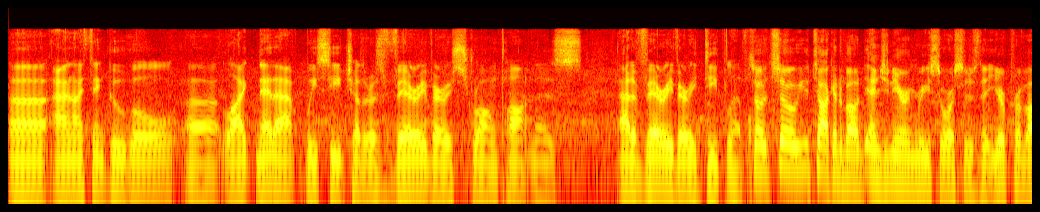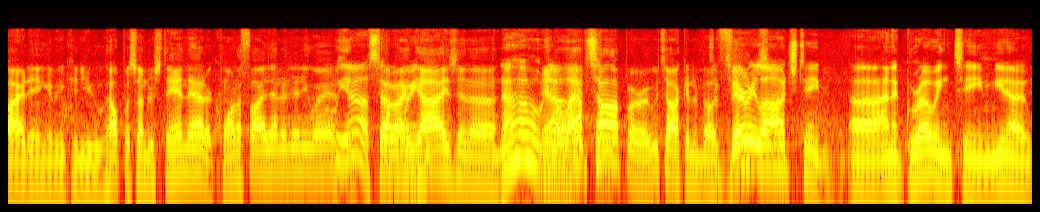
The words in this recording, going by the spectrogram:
Uh, and I think Google, uh, like NetApp, we see each other as very, very strong partners at a very, very deep level. So, so you're talking about engineering resources that you're providing. I mean, can you help us understand that or quantify that in any way? Oh, Is it yeah, a so couple I of guys in a No, in no, a it's a- laptop, or are we talking about It's a very teams or- large team uh, and a growing team. You know,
